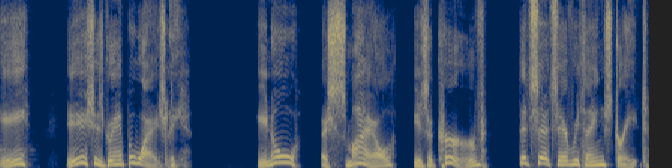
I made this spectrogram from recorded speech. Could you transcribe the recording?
Eh? This is Grandpa Wisely. You know, a smile is a curve that sets everything straight.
